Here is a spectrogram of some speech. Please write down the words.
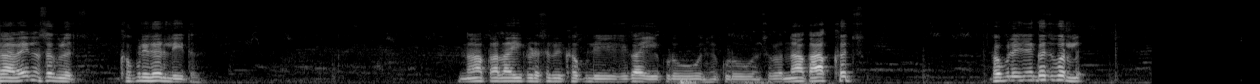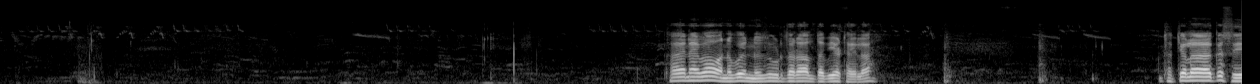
आहे ना सगळं खपली धरली इथं. नाकाला इकडं सगळी खपली हे काय इकडून इकडून सगळं नाक अख्खच खपलीने गच भरलं काय नाही भावानं बहिणं जोरदार आलता भेटायला. तर त्याला कसे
